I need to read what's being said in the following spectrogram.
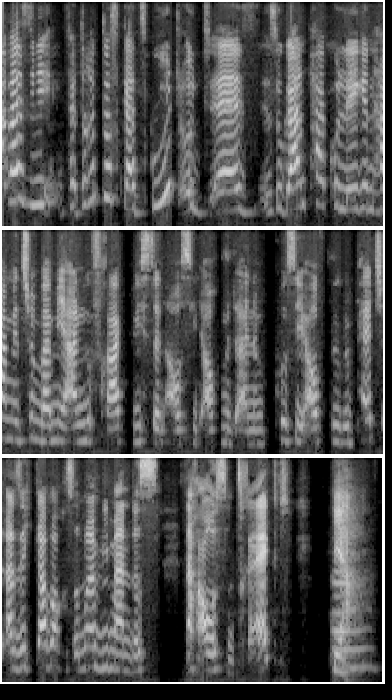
aber sie vertritt das ganz gut und äh, sogar ein paar Kolleginnen haben jetzt schon bei mir angefragt, wie es denn aussieht, auch mit einem Pussy-Aufbügel-Patch. Also ich glaube auch ist immer, wie man das nach außen trägt. Ja. Ähm,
